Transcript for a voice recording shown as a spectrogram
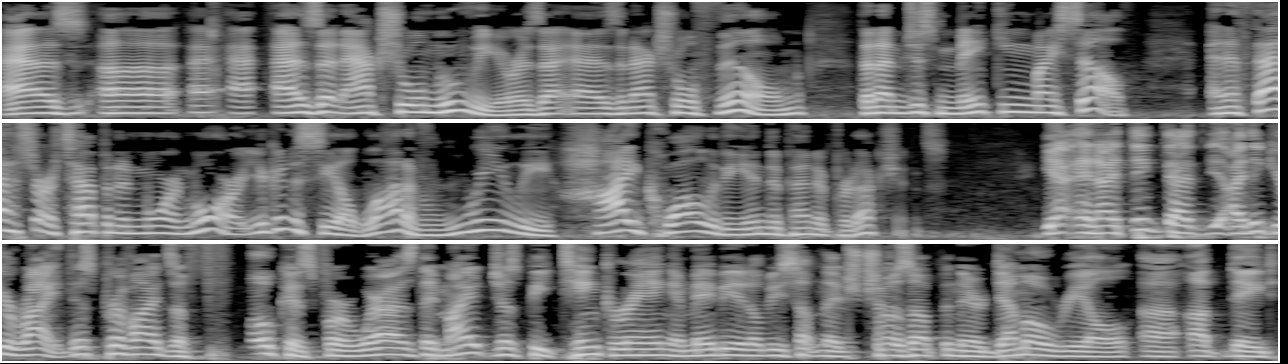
as uh, as an actual movie or as, a, as an actual film that I'm just making myself. And if that starts happening more and more, you're going to see a lot of really high quality independent productions. Yeah, and I think that I think you're right. This provides a focus for whereas they might just be tinkering, and maybe it'll be something that shows up in their demo reel uh, update.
